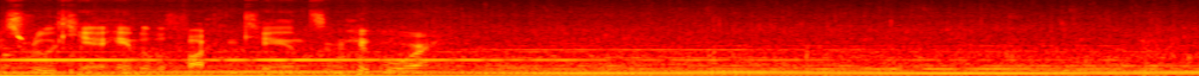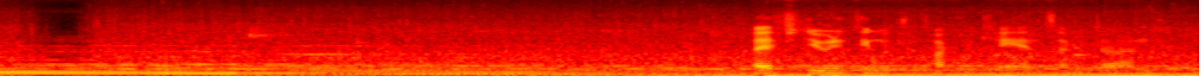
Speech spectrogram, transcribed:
works. I have to do anything with the fucking cans, I'm done.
